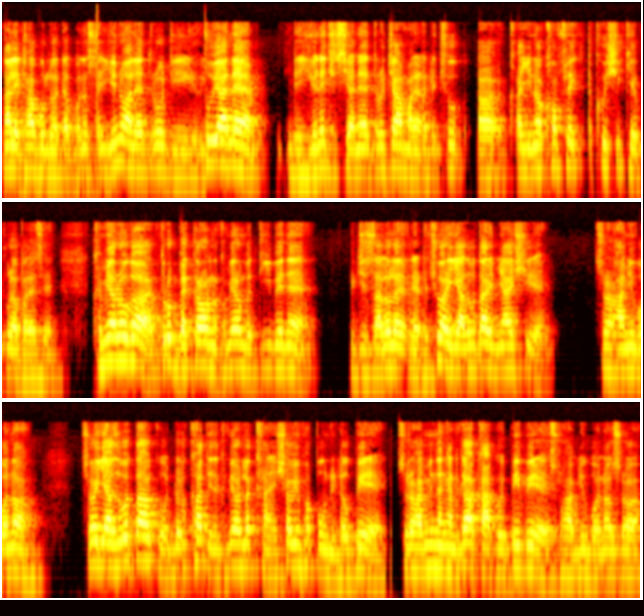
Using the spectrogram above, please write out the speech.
နားလေထားဖို့လွတ်တယ်ပေါ့နော်ဆိုရင်းတော့လည်းသူတို့ဒီသူရနဲ့ဒီ UNHCR နဲ့သူတို့ကြားမှာလည်းတချို့အာ you know conflict တခုရှိခဲ့ပူတာပါလဲဆိုခင်ဗျားတို့ကသူတို့ background ခင်ဗျားတို့မတီးဘဲနဲ့ register လုပ်လိုက်တယ်တချို့ကရာဇဝတ်သားတွေအများကြီးရှိတယ်ဆိုတော့ဟာမျိုးပေါ့နော်ဆိုတော့ရာဇဝတ်သားကိုဒုက္ခတင်ခင်ဗျားတို့လက်ခံရှောက်ရမှတ်ပုံတွေလုပ်ပေးတယ်ဆိုတော့ဟာမျိုးနိုင်ငံကအကာအကွယ်ပေးပေးတယ်ဆိုတော့ဟာမျိုးပေါ့နော်ဆိုတော့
